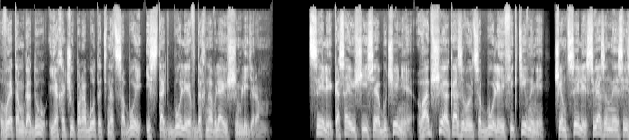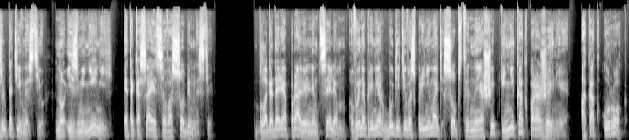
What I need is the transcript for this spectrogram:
«в этом году я хочу поработать над собой и стать более вдохновляющим лидером». Цели, касающиеся обучения, вообще оказываются более эффективными, чем цели, связанные с результативностью, но изменений это касается в особенности. Благодаря правильным целям вы, например, будете воспринимать собственные ошибки не как поражение, а как урок.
